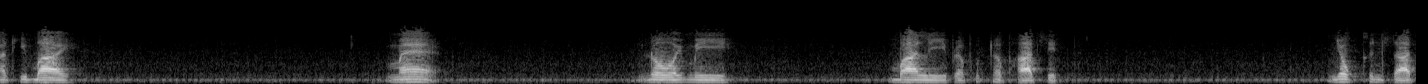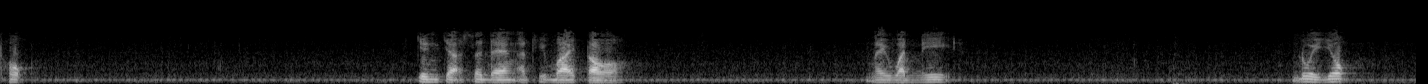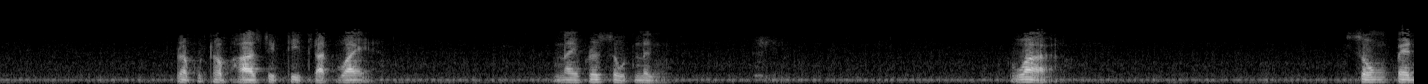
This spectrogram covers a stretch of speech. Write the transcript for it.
อธิบาย แม้โดยมีบาลีพระพุทธภาษิตยกขึ้นสาธก จึงจะแสดงอธิบายต่อ ในวันนี้ ด้วยยก พระพุทธภาษิตที่ตรัสไว้ ในพระสูตรหนึ่ง ว่า ทรงเป็น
